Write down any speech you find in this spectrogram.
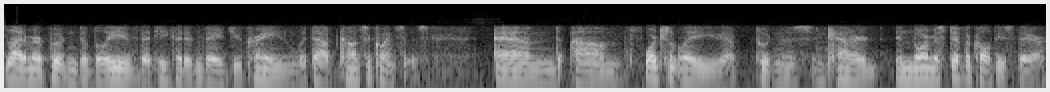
Vladimir Putin to believe that he could invade Ukraine without consequences. And um, fortunately, uh, Putin has encountered enormous difficulties there.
